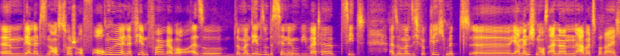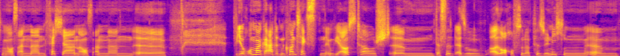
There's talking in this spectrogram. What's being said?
ähm, wir hatten ja diesen Austausch auf Augenhöhe in der vierten Folge, aber also wenn man den so ein bisschen irgendwie weiterzieht, also wenn man sich wirklich mit äh, ja, Menschen aus anderen Arbeitsbereichen, aus anderen Fächern, aus anderen äh, wie auch immer gearteten Kontexten irgendwie austauscht, ähm, das ist also, also auch auf so einer persönlichen ähm,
